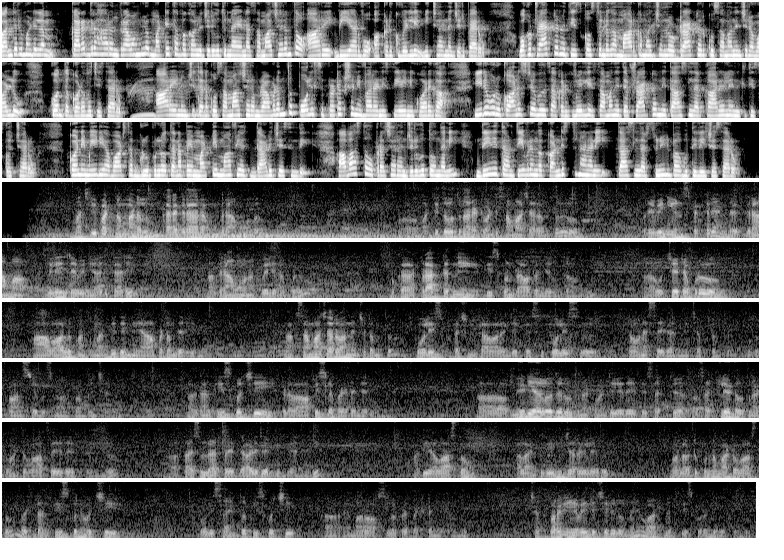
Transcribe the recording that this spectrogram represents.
బందరు మండలం కరగ్రహారం గ్రామంలో మట్టి తవ్వకాలు జరుగుతున్నాయన్న సమాచారంతో ఆర్ఐ వీఆర్ఓ అక్కడకు వెళ్ళి విచారణ జరిపారు. ఒక ట్రాక్టర్ను తీసుకొస్తుండగా మార్గ మధ్యంలో ట్రాక్టర్కు సంబంధించిన వాళ్ళు కొంత గొడవ చేశారు. ఆర్ఐ నుంచి తనకు సమాచారం రావడంతో పోలీసు ప్రొటెక్షన్ ఇవ్వాలని సీఐని కోరగా ఇరువురు కానిస్టేబుల్స్ అక్కడికి వెళ్ళి సంబంధిత ట్రాక్టర్ని తహసీల్దార్ కార్యాలయానికి తీసుకొచ్చారు. కొన్ని మీడియా వాట్సాప్ గ్రూపులో తనపై మట్టి మాఫియా దాడి చేసింది. అవాస్తవ ప్రచారం జరుగుతోందని దీన్ని తాను తీవ్రంగా ఖండిస్తున్నానని తహసీల్దార్ సునీల్ బాబు తెలియజేశారు. మచిలీపట్నం మండలం కరగ్రహారం గ్రామంలో మట్టి తోతున్నారటువంటి సమాచారంతో రెవెన్యూ ఇన్స్పెక్టర్ అండ్ గ్రామ విలేజ్ రెవెన్యూ అధికారి ఆ గ్రామంలోకి వెళ్ళినప్పుడు ఒక ట్రాక్టర్ని తీసుకొని రావటం జరుగుతూ ఉంది వచ్చేటప్పుడు ఆ వాళ్ళు కొంతమంది దీన్ని ఆపటం జరిగింది. నాకు సమాచారం అందించడంతో పోలీస్ ప్రొటెక్షన్ కావాలని చెప్పేసి పోలీసు టౌన్ ఎస్ఐ గారిని చెప్పడంతో ఒక కానిస్టేబుల్స్ని వాళ్ళు పంపించారు. దాన్ని తీసుకొచ్చి ఇక్కడ ఆఫీస్లో పెట్టడం జరిగింది. మీడియాలో జరుగుతున్నటువంటి ఏదైతే సర్క్యు సర్క్యులేట్ అవుతున్నటువంటి వార్త ఏదైతే ఉందో తహసీల్దార్పై దాడి జరిగింది అనేది అది అవాస్తవం. అలాంటిది ఏమీ జరగలేదు. వాళ్ళు అడ్డుకున్న మాట వాస్తవం బట్ దాన్ని తీసుకుని వచ్చి పోలీస్ సాయంతో తీసుకొచ్చి ఎంఆర్ఓ ఆఫీస్లో ఇక్కడ పెట్టడం జరిగింది. చట్టపరంగా ఏవైతే చర్యలు ఉన్నాయో వాటి మీద తీసుకోవడం జరుగుతుంది.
